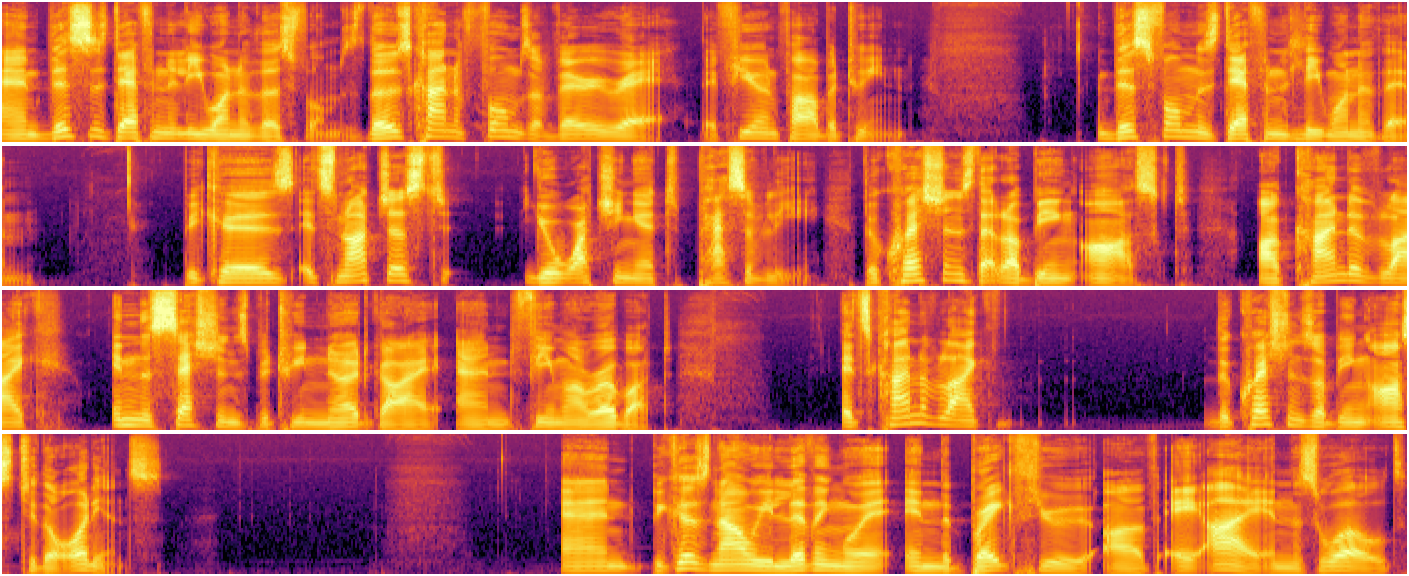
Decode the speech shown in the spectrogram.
And this is definitely one of those films. Those kind of films are very rare, they're few and far between. This film is definitely one of them because it's not just you're watching it passively. The questions that are being asked are kind of like in the sessions between Nerd Guy and Female Robot. It's kind of like the questions are being asked to the audience. And because now we're living in the breakthrough of AI in this world,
